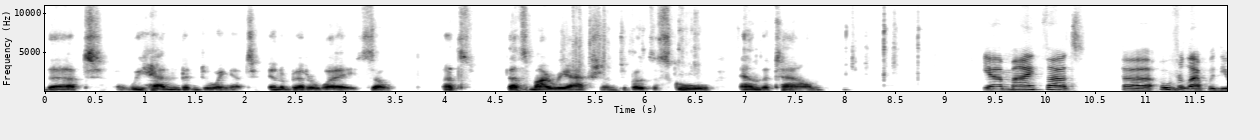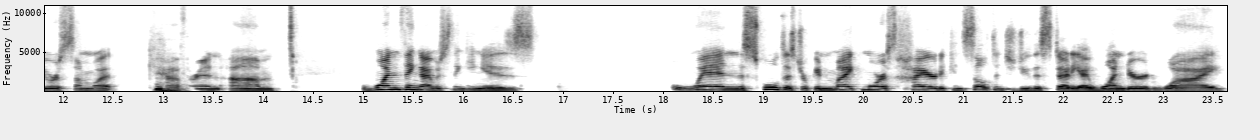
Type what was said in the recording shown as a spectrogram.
that we hadn't been doing it in a better way. So that's that's my reaction to both the school and the town. Yeah, my thoughts uh, overlap with yours somewhat, Catherine. Um, one thing I was thinking is when the school district and Mike Morris hired a consultant to do the study, I wondered why.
